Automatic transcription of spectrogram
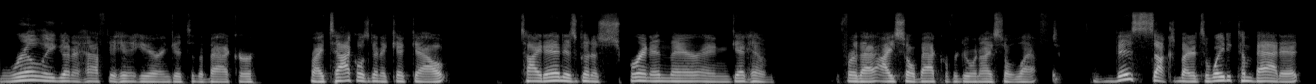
really going to have to hit here and get to the backer. Right tackle is going to kick out tight end is going to sprint in there and get him for that ISO backer for doing ISO left. This sucks, but it's a way to combat it.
